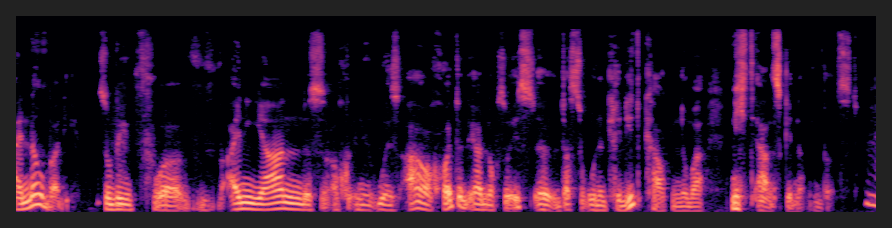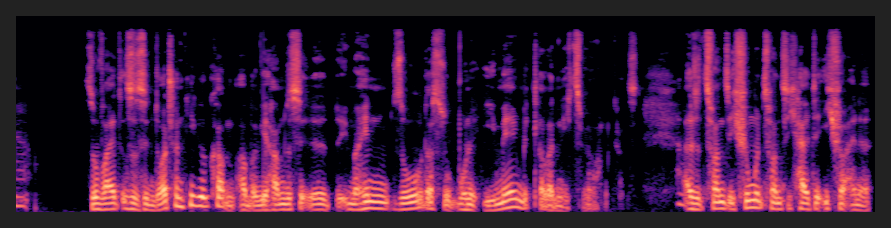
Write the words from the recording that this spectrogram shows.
ein Nobody. So wie vor einigen Jahren das auch in den USA, auch heute ja noch so ist, äh, dass du ohne Kreditkartennummer nicht ernst genommen wirst. Ja. So weit ist es in Deutschland nie gekommen, aber wir haben das äh, immerhin so, dass du ohne E-Mail mittlerweile nichts mehr machen kannst. Also 2025 halte ich für eine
